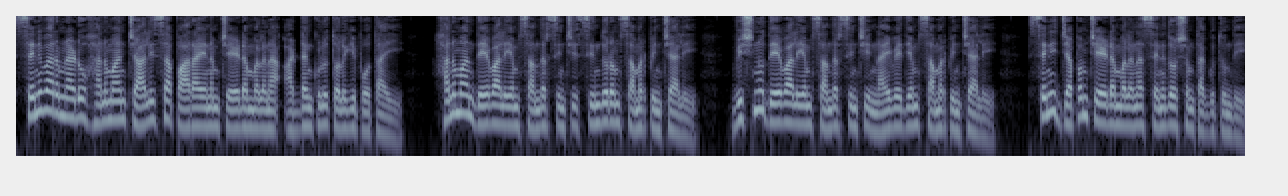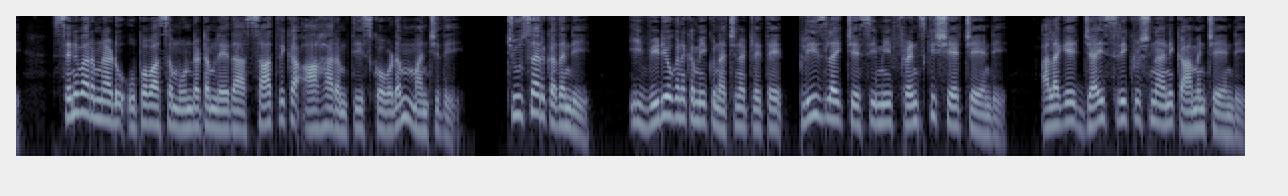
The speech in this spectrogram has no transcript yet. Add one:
శనివారం నాడు హనుమాన్ చాలీసా పారాయణం చేయడం వలన అడ్డంకులు తొలగిపోతాయి. హనుమాన్ దేవాలయం సందర్శించి సింధూరం సమర్పించాలి. విష్ణు దేవాలయం సందర్శించి నైవేద్యం సమర్పించాలి. శని జపం చేయడం వలన శనిదోషం తగ్గుతుంది. శనివారం నాడు ఉపవాసం ఉండటం లేదా సాత్విక ఆహారం తీసుకోవడం మంచిది. చూశారు కదండి? ఈ వీడియో గనక మీకు నచ్చినట్లయితే ప్లీజ్ లైక్ చేసి మీ ఫ్రెండ్స్కి షేర్ చేయండి. అలాగే జై శ్రీకృష్ణ అని కామెంట్ చేయండి.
